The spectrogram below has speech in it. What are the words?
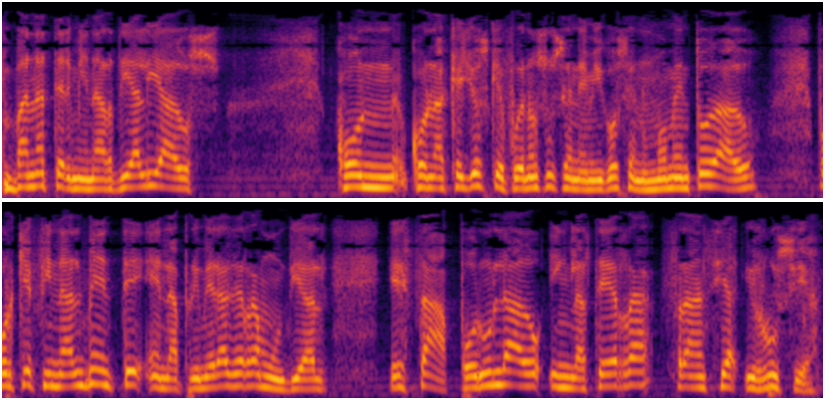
van a terminar de aliados con, con, aquellos que fueron sus enemigos en un momento dado, porque finalmente en la Primera Guerra Mundial está, por un lado, Inglaterra, Francia y Rusia,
